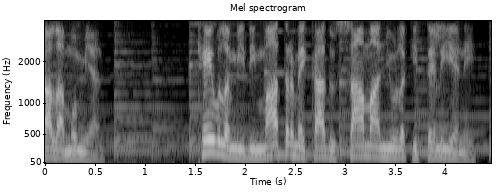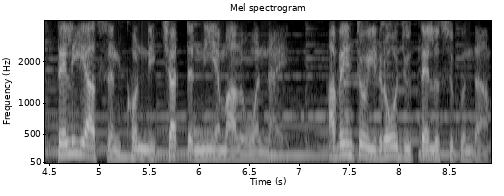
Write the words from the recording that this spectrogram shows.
చాలా ముమ్యాన్ కేవలం ఇది మాత్రమే కాదు సామాన్యులకి తెలియని తెలియాల్సిన కొన్ని చట్ట నియమాలు ఉన్నాయి. అవేంటో ఈ రోజు తెలుసుకుందాం.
